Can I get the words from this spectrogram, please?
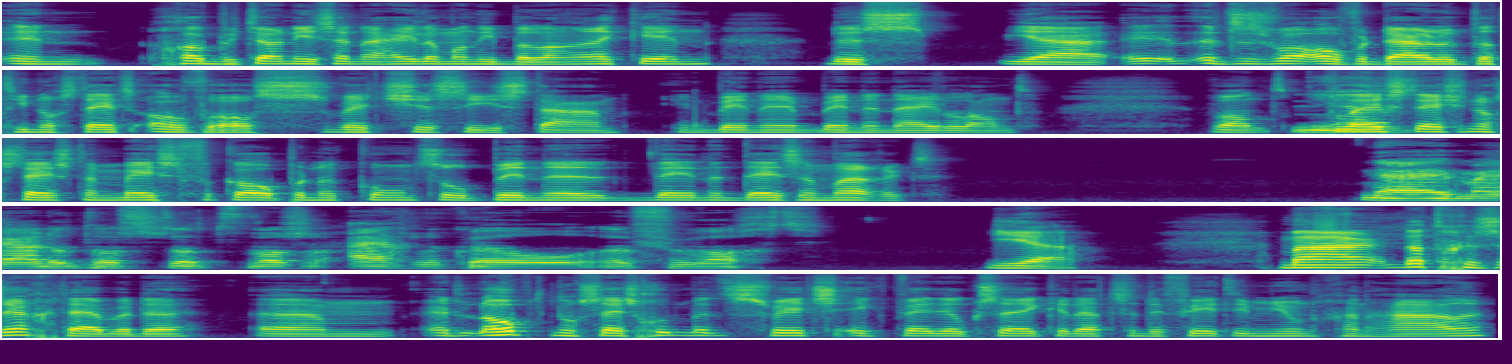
in Groot-Brittannië zijn er helemaal niet belangrijk in. Dus ja, het is wel overduidelijk dat hij nog steeds overal switches zie staan in, binnen, binnen Nederland. Want PlayStation nog steeds de meest verkopende console binnen, binnen deze markt. Nee, maar ja, dat was, dat was eigenlijk wel uh, verwacht. Ja. Maar dat gezegd hebbende, um, het loopt nog steeds goed met de Switch. Ik weet ook zeker dat ze de 14 miljoen gaan halen.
